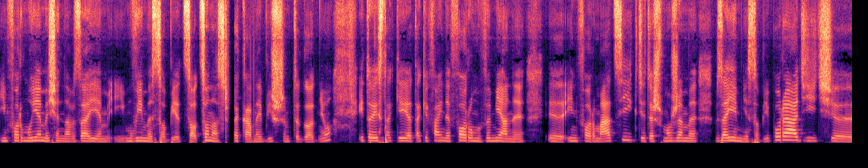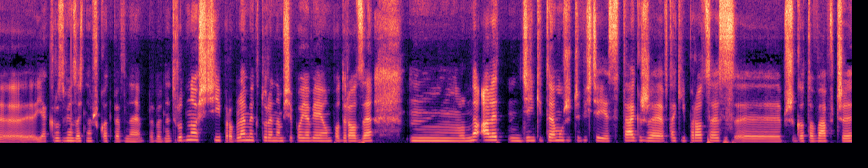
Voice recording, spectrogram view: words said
informujemy się nawzajem i mówimy sobie, co, co nas czeka w najbliższym tygodniu. I to jest takie, takie fajne forum wymiany informacji gdzie też możemy wzajemnie sobie poradzić, e, jak rozwiązać na przykład pewne, pewne trudności, problemy, które nam się pojawiają po drodze. Mm, no ale dzięki temu rzeczywiście jest tak, że w taki proces e, przygotowawczy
